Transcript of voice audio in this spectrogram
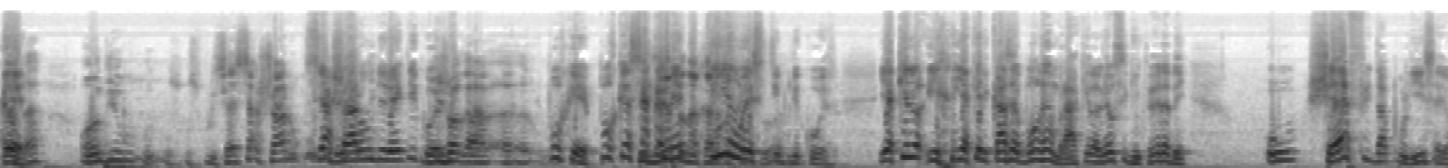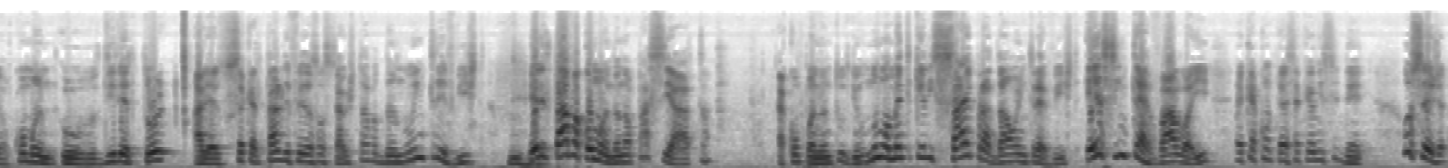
É. Né? onde o, os, policiais se acharam se acharam o direito de coisa. De jogar. Uh, Por quê? Porque certamente tinham esse tipo de coisa. E, aquilo, e, e, aquele caso é bom lembrar, aquilo ali é o seguinte, veja bem, o chefe da polícia, o, comand, o diretor, aliás, o secretário de Defesa Social estava dando uma entrevista. Uhum. Ele estava comandando a passeata, acompanhando tudinho. No momento que ele sai para dar uma entrevista, esse intervalo aí é que acontece aquele incidente. Ou seja,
